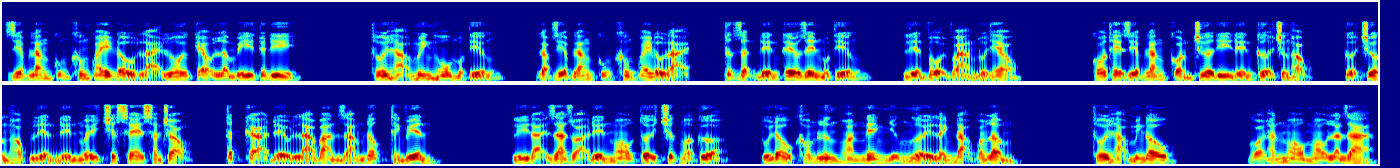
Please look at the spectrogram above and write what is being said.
Diệp lăng cũng không quay đầu lại lôi kéo lâm ý tuyết đi. Thôi hạo minh hô một tiếng, gặp diệp lăng cũng không quay đầu lại, tức giận đến kêu rên một tiếng, liền vội vàng đuổi theo. Có thể diệp lăng còn chưa đi đến cửa trường học, cửa trường học liền đến mấy chiếc xe sang trọng, tất cả đều là ban giám đốc thành viên. Lý đại gia dọa đến mau tới trước mở cửa, túi đầu không lưng hoan nghênh những người lãnh đạo quan lâm. Thôi hạo minh đâu? Gọi hắn mau mau lan ra.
